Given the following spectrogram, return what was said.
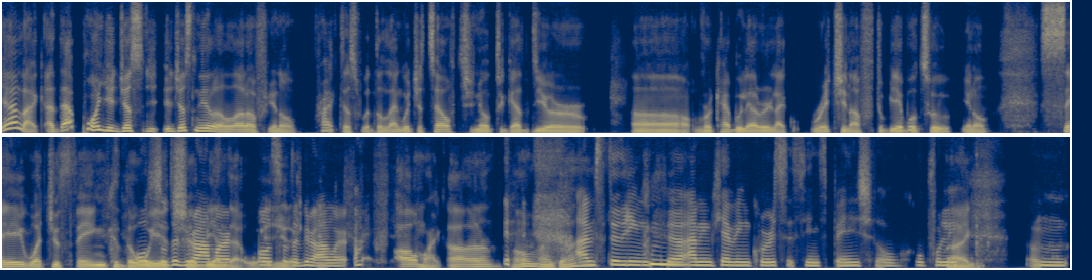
yeah, like at that point, you just you just need a lot of you know practice with the language itself, to, you know, to get your uh vocabulary like rich enough to be able to you know say what you think the way it the should be grammar. that way Also know the grammar. oh my god oh my god! I'm studying. Uh, I'm having courses in Spanish, so hopefully, like um,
